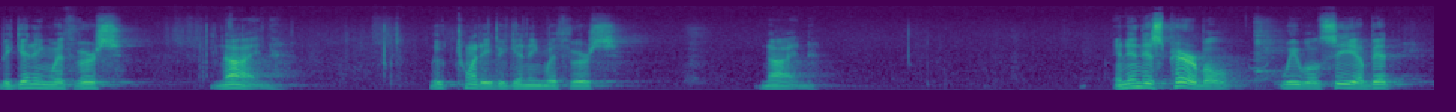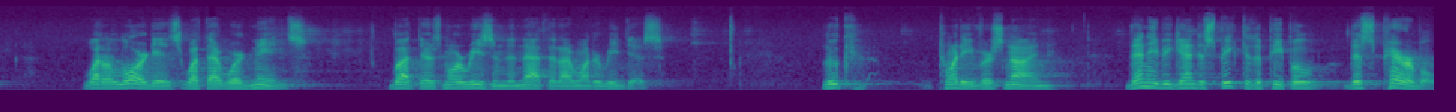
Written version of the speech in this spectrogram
beginning with verse 9. Luke 20, beginning with verse 9. And in this parable, we will see a bit what a Lord is, what that word means. But there's more reason than that that I want to read this. Luke 20, verse 9. Then he began to speak to the people this parable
